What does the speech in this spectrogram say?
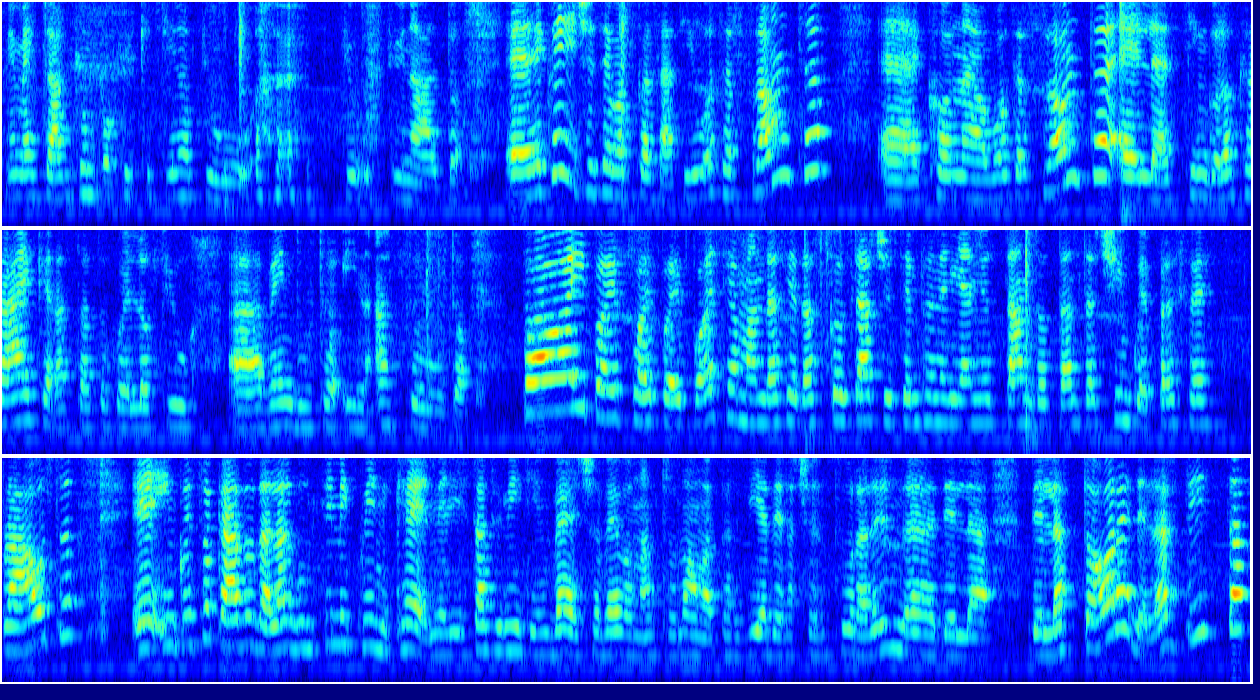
mi metto anche un po' picchettino più, più, più in alto eh, e quindi ci siamo ascoltati Waterfront eh, con Waterfront e il singolo Cry che era stato quello più eh, venduto in assoluto. Poi, poi, poi, poi, poi siamo andati ad ascoltarci sempre negli anni 80-85 Press Sprout e in questo caso dall'album Timmy Queen che negli Stati Uniti invece aveva un altro nome per via della censura del, del, dell'attore, dell'artista,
